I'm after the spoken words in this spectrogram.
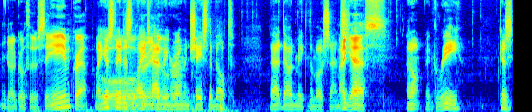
Mm-hmm. You gotta go through the same crap. I guess they just like having over. Roman chase the belt. That that would make the most sense. I guess. I don't agree because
